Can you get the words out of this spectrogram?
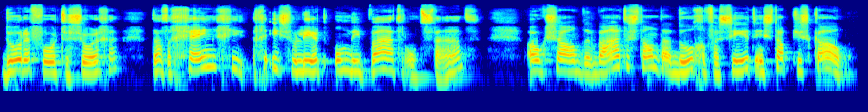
Door ervoor te zorgen dat er geen ge- geïsoleerd ondiep water ontstaat, ook zal de waterstand daardoor gefaseerd in stapjes komen.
